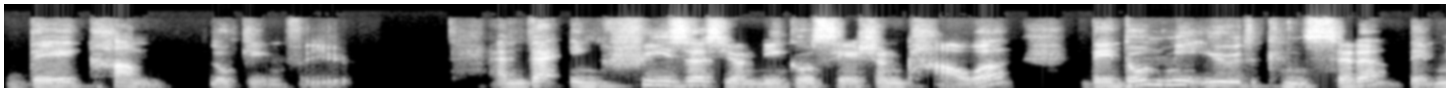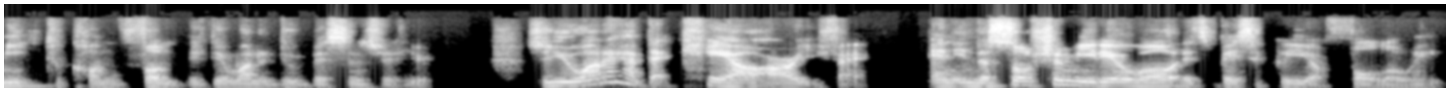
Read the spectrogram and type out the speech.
They come looking for you and that increases your negotiation power. They don't meet you to consider, they meet to confirm if they want to do business with you. So you want to have that KLR effect. And in the social media world, it's basically your following.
